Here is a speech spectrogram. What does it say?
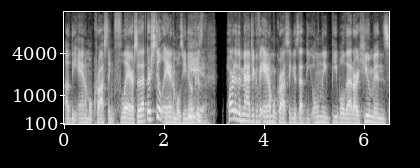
of the animal crossing flair so that they're still animals you know because Yeah. part of the magic of Animal Crossing is that the only people that are humans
